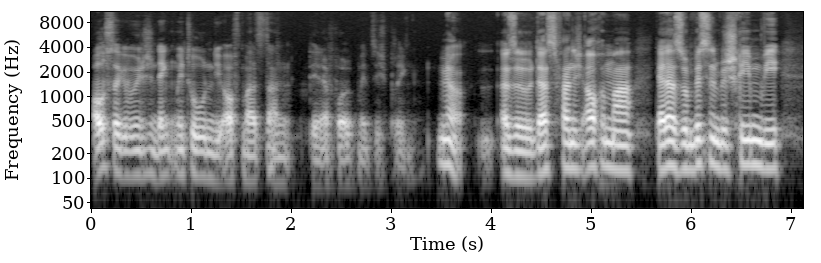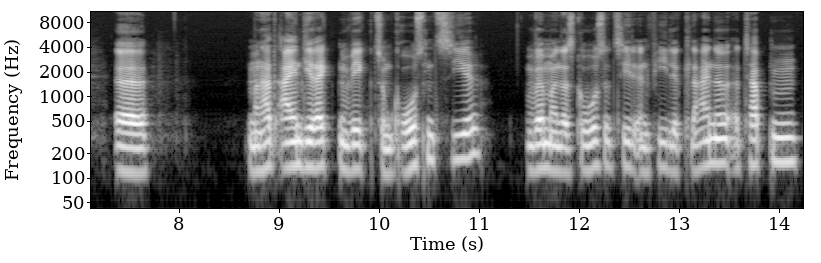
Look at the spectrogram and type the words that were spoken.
außergewöhnlichen Denkmethoden, die oftmals dann den Erfolg mit sich bringen. Ja, also das fand ich auch immer, der hat das so ein bisschen beschrieben wie, äh, man hat einen direkten Weg zum großen Ziel und wenn man das große Ziel in viele kleine Etappen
